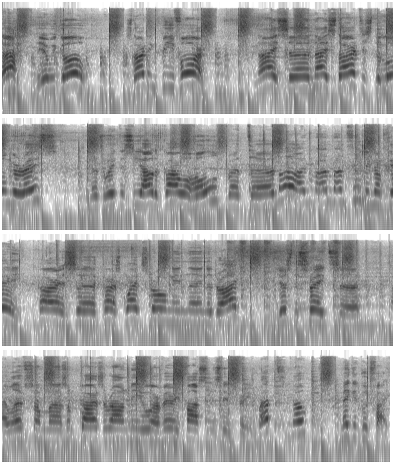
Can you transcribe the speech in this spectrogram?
Yeah, here we go. Starting P4. Nice, uh, nice start. It's the longer race. So let's wait to see how the car will hold. But uh, no, I'm, I'm, I'm, feeling okay. Car is uh, car is quite strong in in the drive. Just the straights. Uh, I will have some uh, some cars around me who are very fast in the slipstream. But you know, make a good fight.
